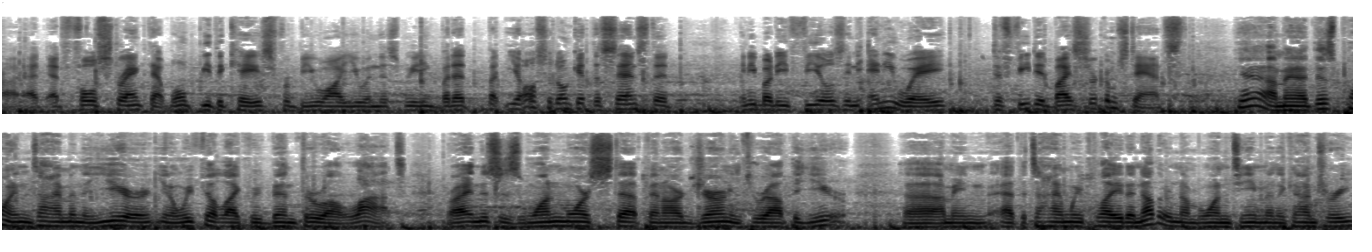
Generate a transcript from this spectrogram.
uh, at, at, full strength. That won't be the case for BYU in this meeting, but at, but you also don't get the sense that anybody feels in any way defeated by circumstance. Yeah, I mean, at this point in time in the year, you know, we feel like we've been through a lot, right? And this is one more step in our journey throughout the year. Uh, I mean, at the time we played another number one team in the country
